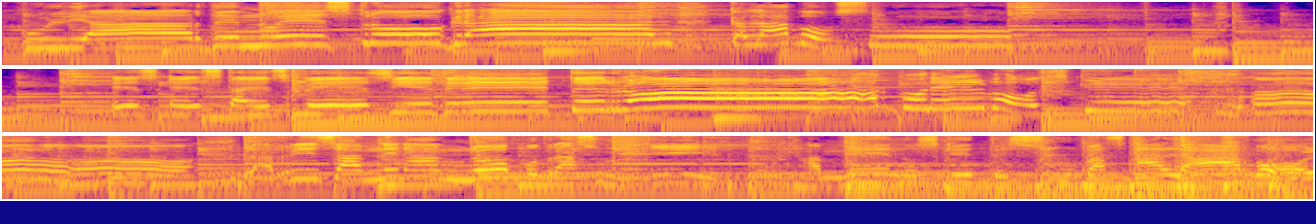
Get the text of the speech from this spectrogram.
peculiar de nuestro gran calabozo. Es esta especie de terror por el bosque. Ah, la risa, nena, no podrá surgir a menos que te subas al árbol.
